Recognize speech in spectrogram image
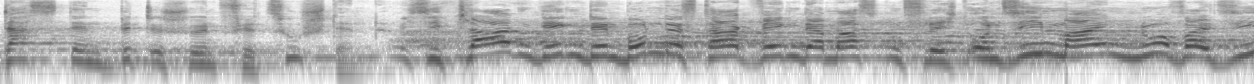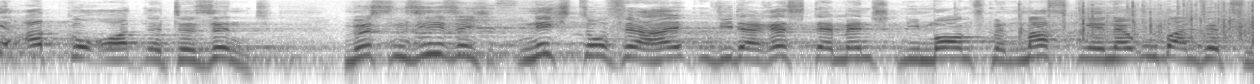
das denn bitte schön für Zustände? Sie klagen gegen den Bundestag wegen der Maskenpflicht. Und Sie meinen, nur weil Sie Abgeordnete sind, müssen Sie sich nicht so verhalten wie der Rest der Menschen, die morgens mit Masken in der U-Bahn sitzen.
